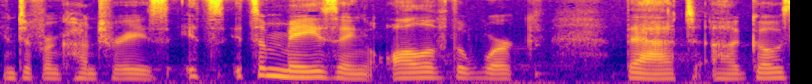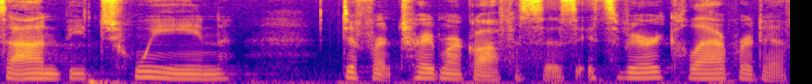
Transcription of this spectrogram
in different countries. It's it's amazing all of the work that uh, goes on between different trademark offices. It's very collaborative.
